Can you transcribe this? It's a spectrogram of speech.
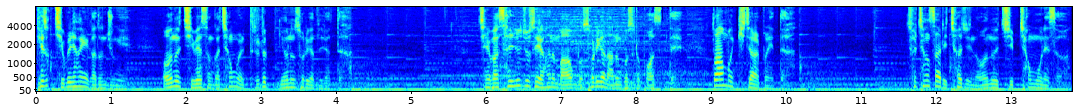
계속 집을 향해 가던 중에 어느 집에선가 창문을 드르륵 여는 소리가 들렸다. 제발 살려주세요 하는 마음으로 소리가 나는 곳으로 보았을 때 또 한 번 기절할 뻔했다. 철창살이 쳐진 어느 집 창문에서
